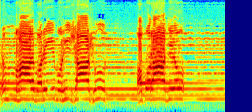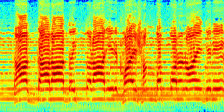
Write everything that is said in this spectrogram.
ব্রহ্মার পরে মহিষাসুর, অপরাজেয়। তার দ্বারা দৈত্যরাজের ক্ষয় সম্ভবপর নয় জেনে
